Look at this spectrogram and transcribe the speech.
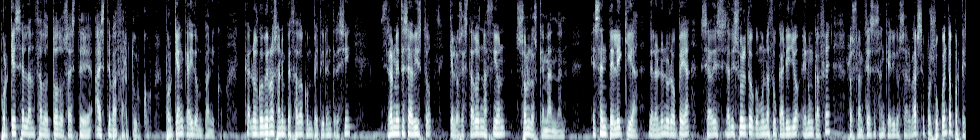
¿por qué se han lanzado todos a este a este bazar turco? ¿Por qué han caído en pánico? Los gobiernos han empezado a competir entre sí. Realmente se ha visto que los estados nación son los que mandan esa entelequia de la Unión Europea se ha, disuelto como un azucarillo en un café. Los franceses han querido salvarse por su cuenta porque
